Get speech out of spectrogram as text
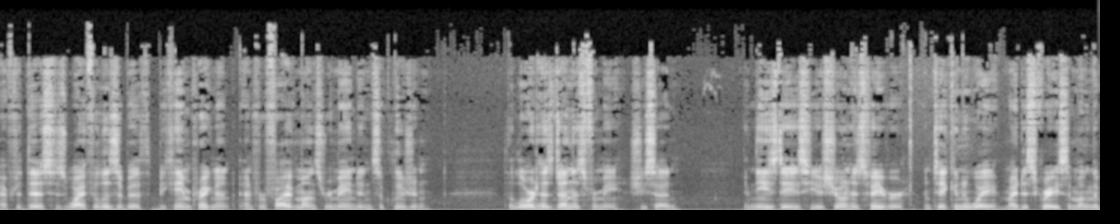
After this, his wife Elizabeth became pregnant, and for five months remained in seclusion. The Lord has done this for me, she said. In these days he has shown his favor, and taken away my disgrace among the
